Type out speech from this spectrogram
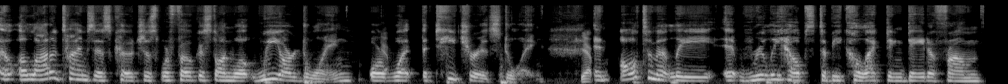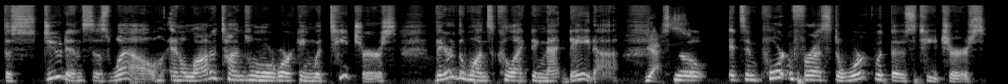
a, lot of times as coaches, we're focused on what we are doing or yep. what the teacher is doing. Yep. And ultimately, it really helps to be collecting data from the students as well. And a lot of times when we're working with teachers, they're the ones collecting that data. Yes. So it's important for us to work with those teachers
